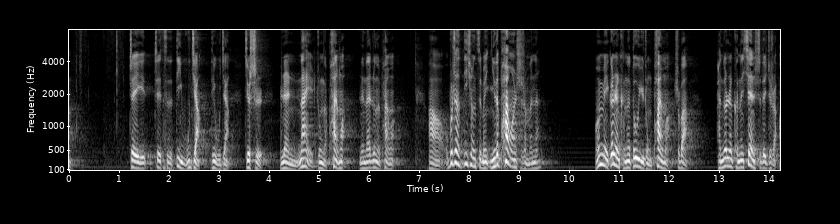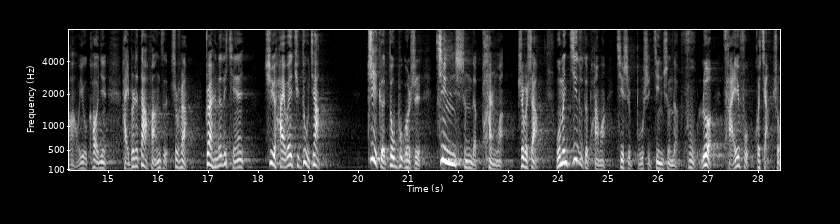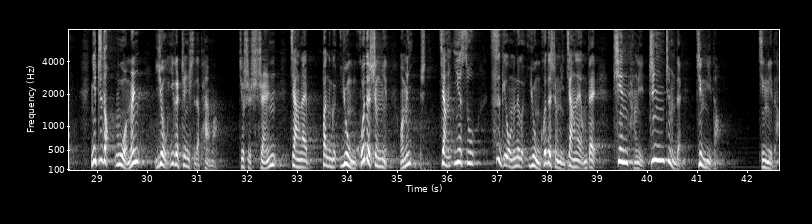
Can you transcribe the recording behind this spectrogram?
这这次的第五讲，第五讲就是忍耐中的盼望，忍耐中的盼望。啊，我不知道弟兄姊妹，你的盼望是什么呢？我们每个人可能都有一种盼望，是吧？很多人可能现实的就是啊，我有靠近海边的大房子，是不是？赚很多的钱，去海外去度假，这个都不过是今生的盼望，是不是啊？我们基督的盼望其实不是今生的福乐、财富和享受。你知道，我们有一个真实的盼望，就是神将来把那个永活的生命，我们将耶稣赐给我们那个永活的生命，将来我们在天堂里真正的经历到、经历到。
